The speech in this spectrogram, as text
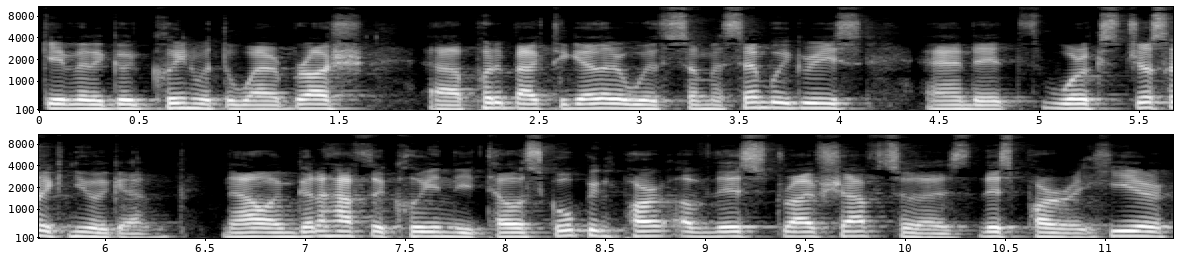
gave it a good clean with the wire brush, uh, put it back together with some assembly grease and it works just like new again. Now I'm gonna have to clean the telescoping part of this drive shaft. So there's this part right here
